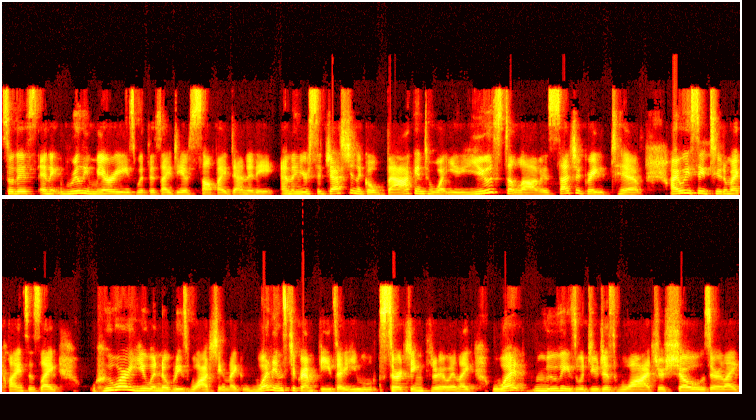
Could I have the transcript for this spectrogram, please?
So this, and it really marries with this idea of self identity. And then your suggestion to go back into what you used to love is such a great tip. I always say too to my clients is like, who are you when nobody's watching? Like, what Instagram feeds are you searching through? And like, what movies would you just watch or shows? Or like,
